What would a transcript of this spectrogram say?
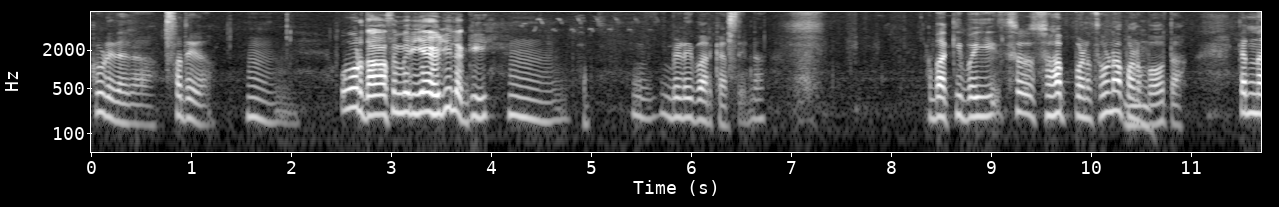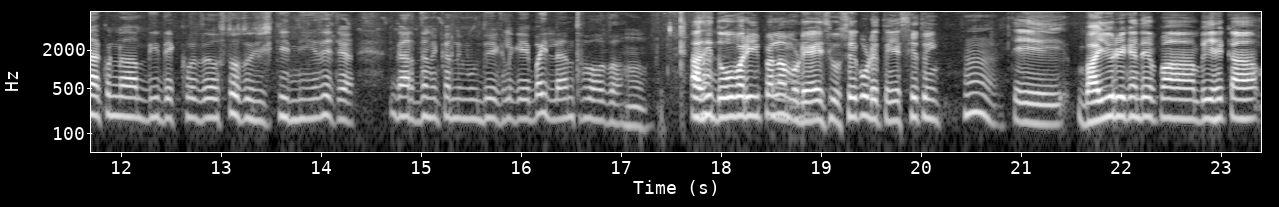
ਕੁੜੇ ਦਾ ਦਾ ਫਤਿਹ ਦਾ। ਹੂੰ। ਉਹ ਅਰਦਾਸ ਮੇਰੀ ਇਹੋ ਜੀ ਲੱਗੀ। ਹੂੰ। ਬੇੜੇ ਪਾਰ ਕਰਦੇ ਨਾ। ਬਾਕੀ ਬਈ ਸ- ਸੁਹੱਪਣ ਸੋਹਣਾਪਣ ਬਹੁਤ ਆ। ਕੰਨਾ ਕੁੰਨਾ ਦੀ ਦੇਖੋ ਦੋਸਤੋ ਤੁਸੀਂ ਸ਼ਕੀਨੀ ਇਹਦੇ ਚ। ਗਰਦਨ ਕੰਨੀ ਨੂੰ ਦੇਖ ਲਗੇ ਬਈ ਲੈਂਥ ਬਹੁਤ ਆ। ਹੂੰ। ਅਸੀਂ ਦੋ ਵਾਰੀ ਪਹਿਲਾਂ ਮੁੜ ਆਏ ਸੀ ਉਸੇ ਘੋੜੇ ਤੋਂ ਹੀ, ਇਸੇ ਤੋਂ ਹੀ। ਹੂੰ। ਤੇ ਬਾਈ ਹੋਰੀ ਕਹਿੰਦੇ ਆਪਾਂ ਵੀ ਇਹ ਕਾਂ-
